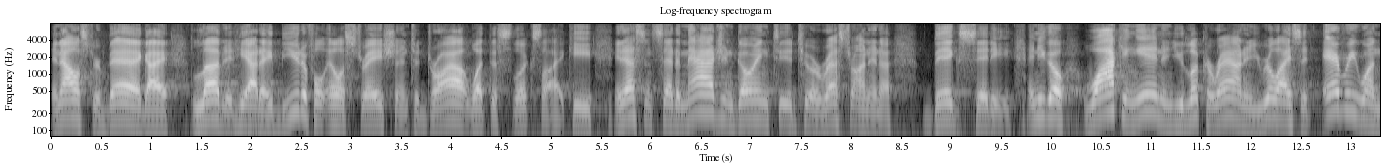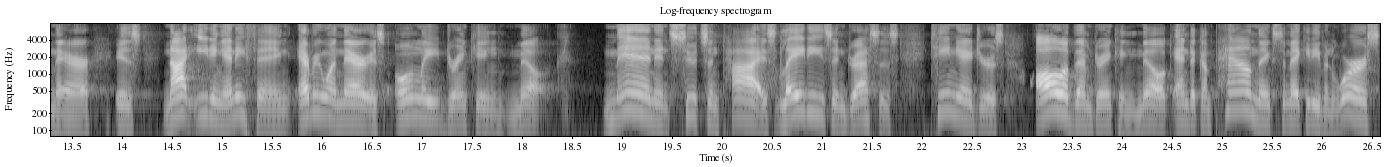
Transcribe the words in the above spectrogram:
In Alistair Begg, I loved it. He had a beautiful illustration to draw out what this looks like. He, in essence, said, Imagine going to, to a restaurant in a big city, and you go walking in and you look around and you realize that everyone there is not eating anything, everyone there is only drinking milk. Men in suits and ties, ladies in dresses, teenagers, all of them drinking milk, and to compound things to make it even worse,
